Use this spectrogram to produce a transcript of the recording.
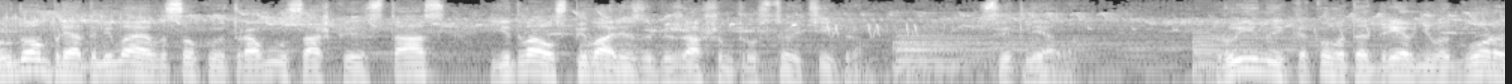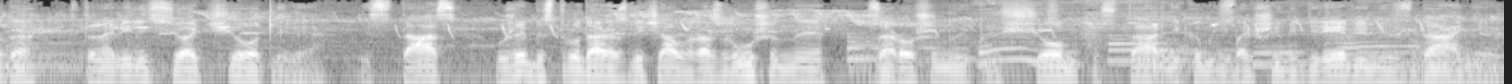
трудом преодолевая высокую траву, Сашка и Стас едва успевали забежавшим трустой тигром. Светлело. Руины какого-то древнего города становились все отчетливее, и Стас уже без труда различал разрушенные, заросшенные плющом, кустарником и небольшими деревьями здания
